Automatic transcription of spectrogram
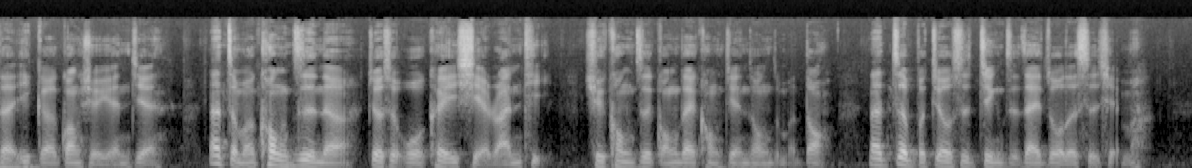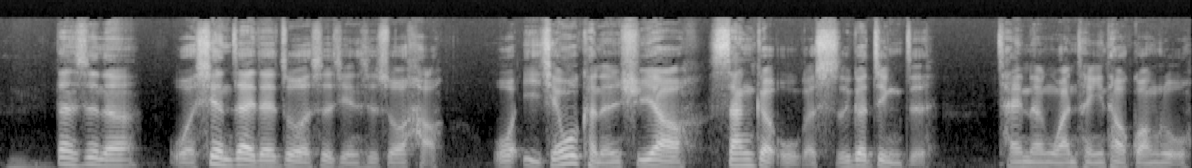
的一个光学元件。那怎么控制呢？就是我可以写软体去控制光在空间中怎么动。那这不就是镜子在做的事情吗？嗯但是呢，我现在在做的事情是说好。我以前我可能需要三个、五个、十个镜子才能完成一套光路。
